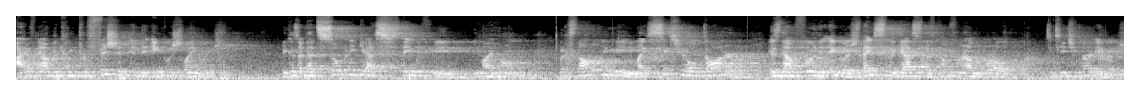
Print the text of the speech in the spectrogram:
I have now become proficient in the English language because I've had so many guests stay with me in my home. But it's not only me, my six-year-old daughter is now fluent in English thanks to the guests that have come from around the world to teach her English.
